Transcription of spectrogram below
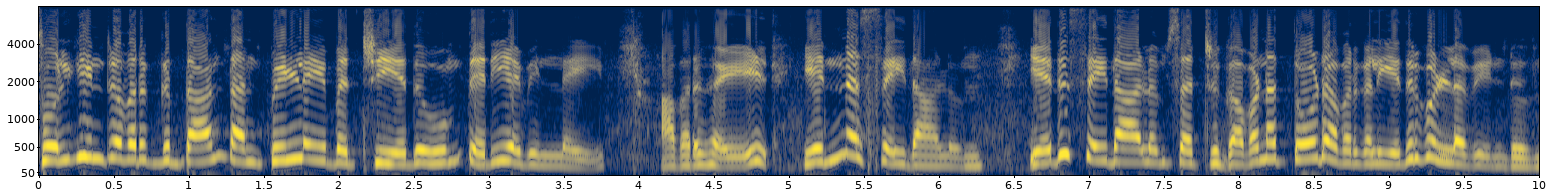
சொல்கின்றவருக்குத்தான் தன் பிள்ளை பற்றி எதுவும் தெரியவில்லை. அவர்கள் என்ன செய்தாலும் எது செய்தாலும் சற்று கவனத்தோடு அவர்கள் எதிர்கொள்ள வேண்டும்.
